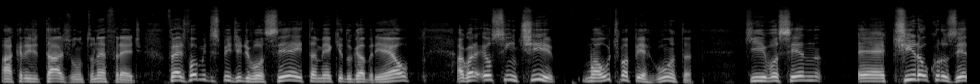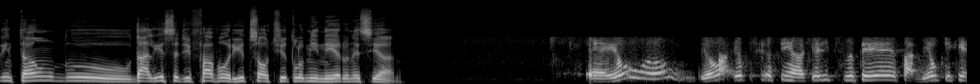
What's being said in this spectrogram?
a acreditar junto, né, Fred? Fred, vou me despedir de você e também aqui do Gabriel. Agora, eu senti uma última pergunta que você é, tira o Cruzeiro, então, do, da lista de favoritos ao título mineiro nesse ano. É, eu, eu, eu, eu assim, acho que a gente precisa ter, saber o que, que,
